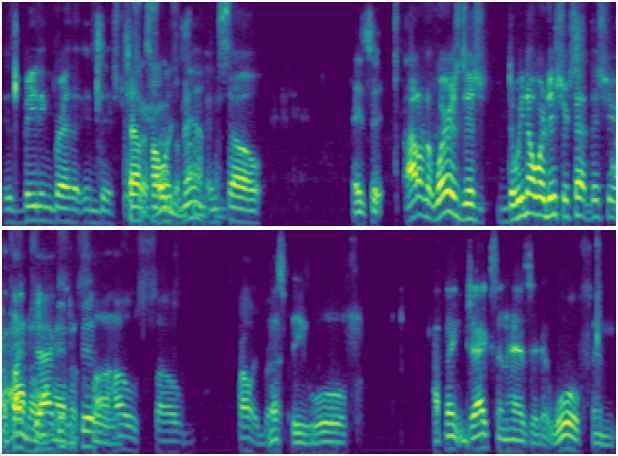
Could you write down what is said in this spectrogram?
Is beating Breathitt in district. That's So always been. And so Is it I don't know where's district. Do we know where district's at this year? I I think don't Jackson have a the clue. host, so probably Brett. must be Wolfe? I think Jackson has it at Wolfe, and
